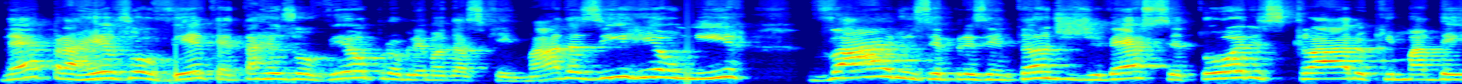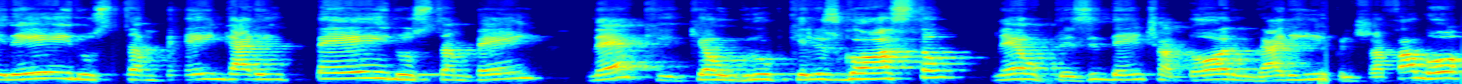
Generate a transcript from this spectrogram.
né, para resolver, tentar resolver o problema das queimadas e reunir vários representantes de diversos setores, claro que madeireiros também, garimpeiros também, né, que, que é o grupo que eles gostam, né, o presidente adora um garimpo, ele já falou,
